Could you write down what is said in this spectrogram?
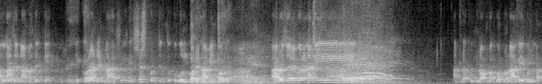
আল্লাহ। যেন আমাদেরকে এই কোরআনের মাহফিল শেষ পর্যন্ত কবুল করেন। আমিন বলুন। আরও জোরে বলেন আমি আমরা খুব লম্বা করব না, আগেই বললাম।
